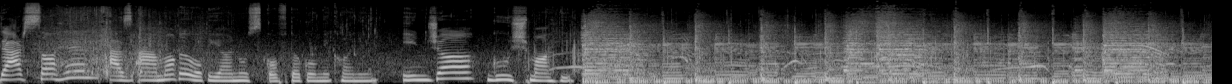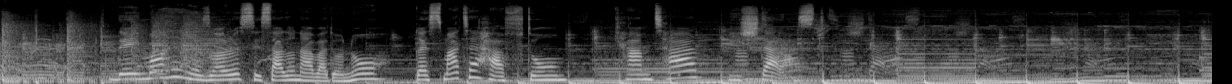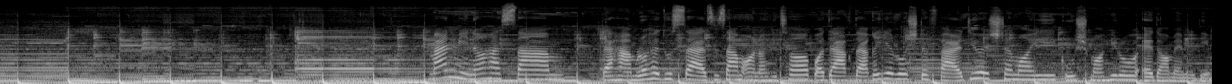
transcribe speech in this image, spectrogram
در ساحل از اعماق اقیانوس گفتگو می کنیم. اینجا گوش ماهی دی ماه 1399 قسمت هفتم کمتر بیشتر است هستم. به همراه دوست عزیزم آناهیتا با دغدغه رشد فردی و اجتماعی گوشماهی رو ادامه میدیم.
